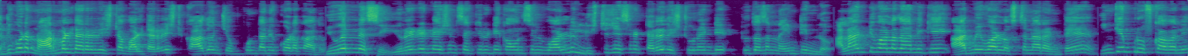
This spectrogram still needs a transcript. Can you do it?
అది కూడా నార్మల్ టెర్రరిస్ట్ వాళ్ళు టెర్రరిస్ట్ కాదు అని చెప్పుకుంటానికి కూడా కాదు. UNSC united nation security council వాళ్ళు లిస్ట్ చేసిన terrorist two ninety two thousand నైన్టీన్లో. అలాంటి వాళ్ళ దానికి ఆర్మీ వాళ్ళు వస్తున్నారంటే ఇంకేం ప్రూఫ్ కావాలి?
